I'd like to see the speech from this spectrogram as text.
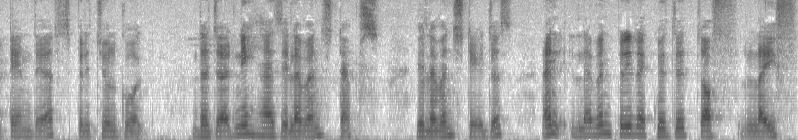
attain their spiritual goal. The journey has 11 steps, 11 stages, and 11 prerequisites of life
